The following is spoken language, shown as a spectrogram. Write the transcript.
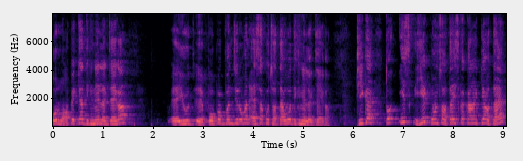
और वहाँ पर क्या दिखने लग जाएगा? Use popup one zero one ऐसा कुछ आता है, वो दिखने लग जाएगा। ठीक है? तो इस, ये कौन सा होता है? इसका कारण क्या होता है?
